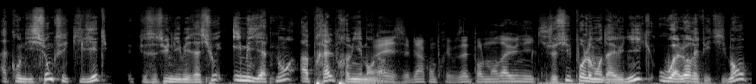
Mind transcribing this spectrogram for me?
à condition que ce qu'il y ait que ce soit une limitation immédiatement après le premier mandat. Oui, j'ai bien compris. Vous êtes pour le mandat unique. Je suis pour le mandat unique ou alors effectivement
